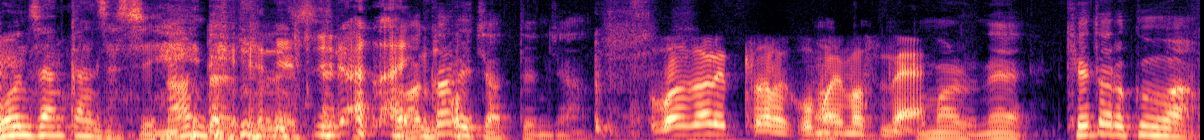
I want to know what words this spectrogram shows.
ボンザンかんざし。なんだよ、それ。知らないの。別れちゃってんじゃん。別れたら困りますね。困るね。慶太郎君は？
